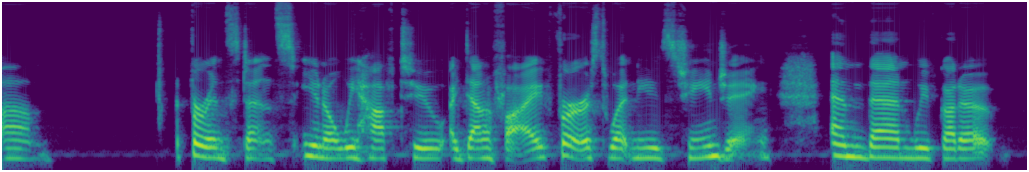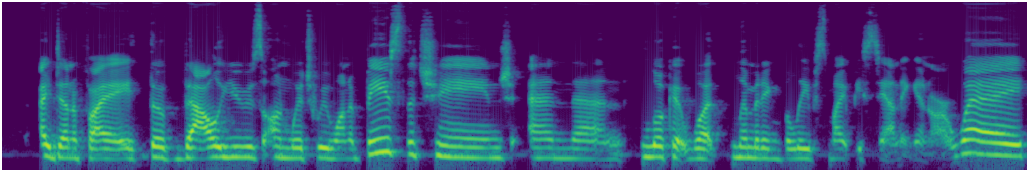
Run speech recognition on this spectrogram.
Um, for instance, you know, we have to identify first what needs changing. And then we've got to identify the values on which we want to base the change and then look at what limiting beliefs might be standing in our way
